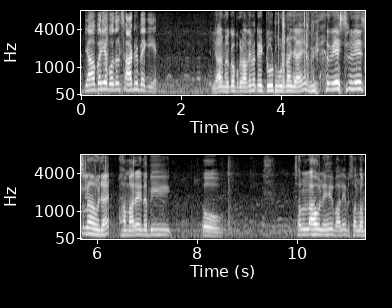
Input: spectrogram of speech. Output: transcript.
यहाँ पर ये बोतल साठ रुपए की है। यार मेरे को पकड़ा दे मैं कहीं टूट फूट ना जाए वेस्ट वेस्ट ना हो जाए। हमारे नबी ओ सल्लल्लाहु अलैहि वसल्लम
